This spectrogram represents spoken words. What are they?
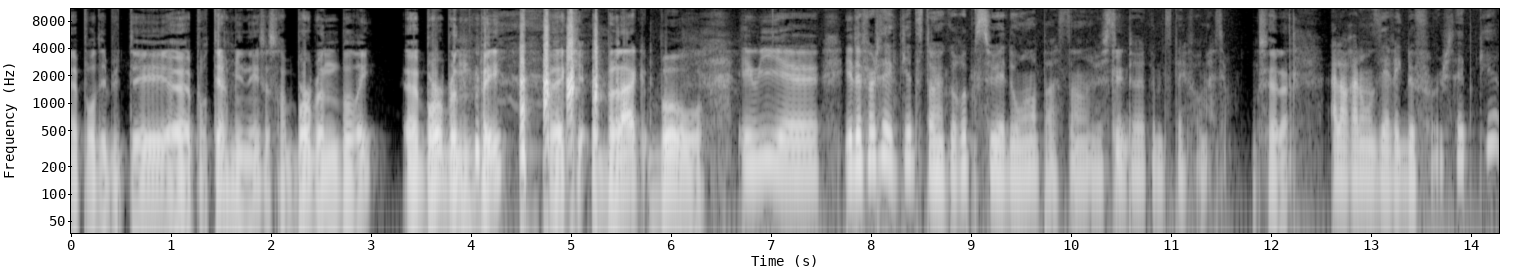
Mais pour débuter, euh, pour terminer, ce sera Bourbon Bay, euh, Bourbon Bay avec Black Bull. Et oui, euh, et The First Aid Kit, c'est un groupe suédois en passant, juste comme petite information. Excellent. Alors, allons-y avec The First Aid Kit.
